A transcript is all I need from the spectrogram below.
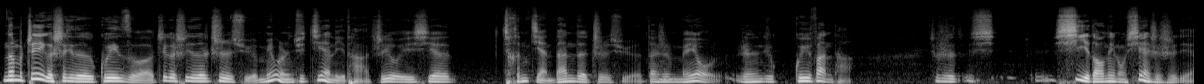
那么这个世界的规则，这个世界的秩序，没有人去建立它，只有一些很简单的秩序，但是嗯没有人就规范它，就是细细到那种现实世界。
